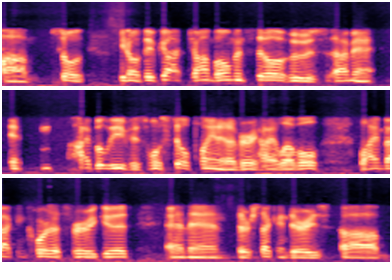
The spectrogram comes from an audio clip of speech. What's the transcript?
Um, so, you know, they've got John Bowman still, who's, I mean, I believe is still playing at a very high level. Linebacking core that's very good, and then their secondaries, um,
